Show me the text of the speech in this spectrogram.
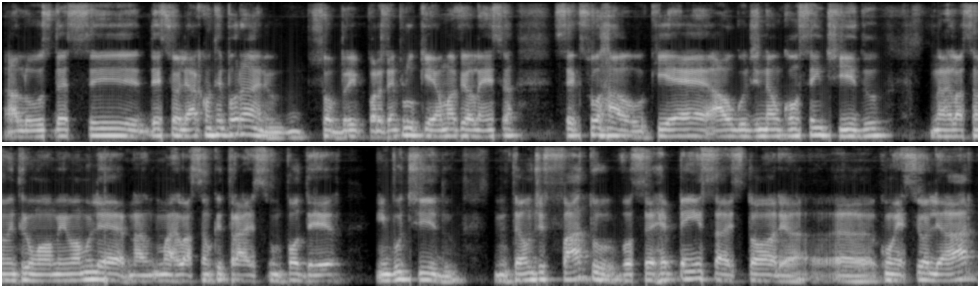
À luz desse, desse olhar contemporâneo sobre, por exemplo, o que é uma violência sexual, o que é algo de não consentido na relação entre um homem e uma mulher, numa relação que traz um poder embutido. Então, de fato, você repensa a história uh, com esse olhar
